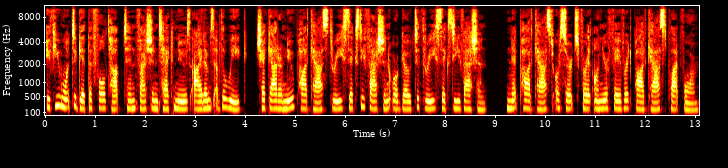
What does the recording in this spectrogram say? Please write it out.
If you want to get the full top 10 fashion tech news items of the week, check out our new podcast 360 Fashion or go to 360 Fashion. Net podcast or search for it on your favorite podcast platform.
